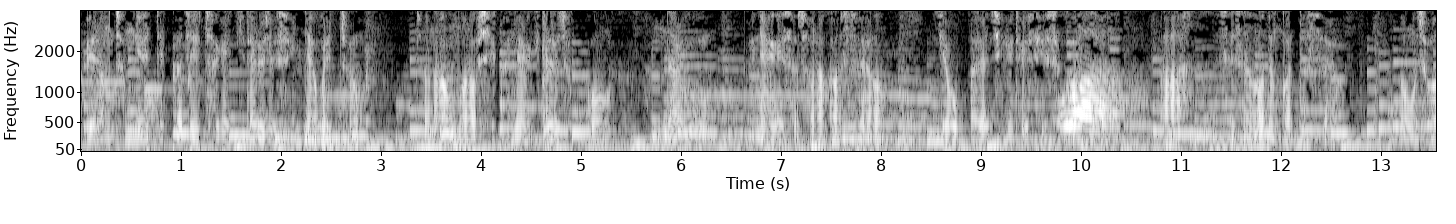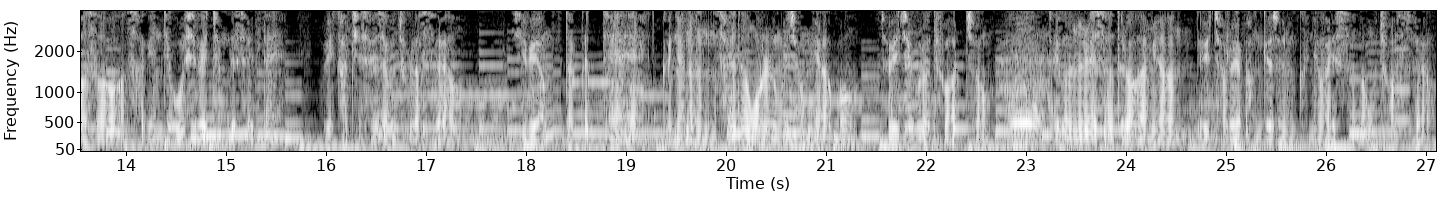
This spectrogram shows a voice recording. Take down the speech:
그 애랑 정리할 때까지 자기 기다려줄 수 있냐고 했죠. 전 아무 말 없이 그녀를 기다려줬고 한 달 후 그녀에게서 전화가 왔어요. 이제 오빠 여친이 될 수 있을 것 같다. 아 세상 얻은 것 같았어요. 너무 좋아서 사귄 지 50일쯤 됐을 때 우리 같이 살자고 졸랐어요. 집이 엄다 끝에 그녀는 살던 원룸을 정리하고 저희 집으로 들어왔죠. 퇴근을 해서 들어가면 늘 저를 반겨주는 그녀가 있어 너무 좋았어요.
